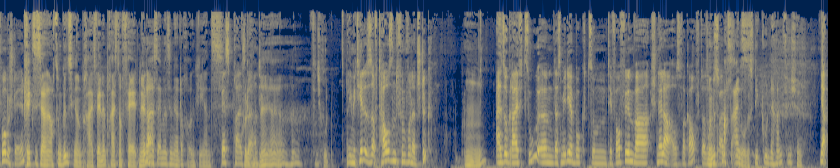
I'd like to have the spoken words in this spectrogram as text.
vorbestellen. Kriegst es ja dann auch zum günstigeren Preis, wenn der Preis noch fällt, ne? Genau. Da ist Amazon ja doch irgendwie ganz Bestpreisgarantie. kulant, ne? Ja, ja, ja. Finde ich gut. Limitiert ist es auf 1500 Stück. Also greift zu. Ähm, das Mediabook zum TV-Film war schneller ausverkauft. Also Und es macht Eindruck. Es liegt gut in der Hand, finde ich schön. Ja,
